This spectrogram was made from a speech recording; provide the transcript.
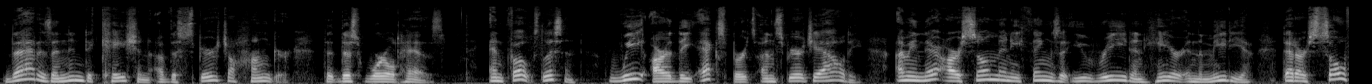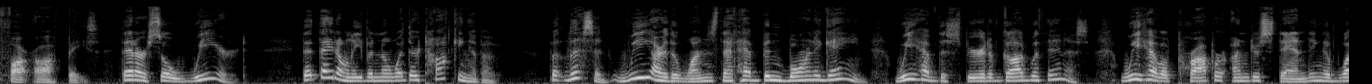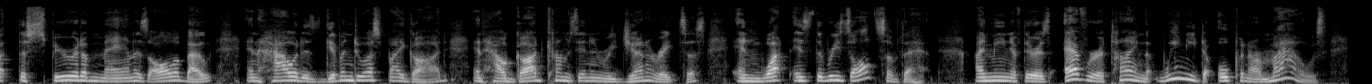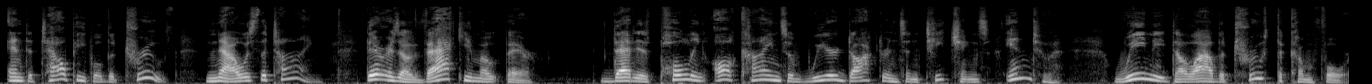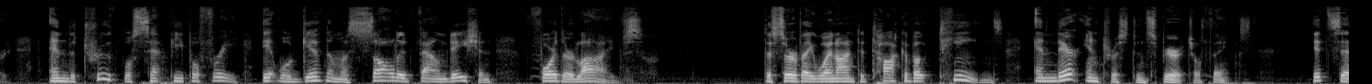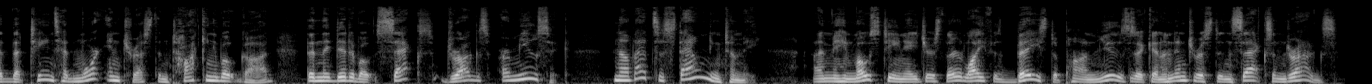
That is an indication of the spiritual hunger that this world has. And folks, listen, we are the experts on spirituality. I mean, there are so many things that you read and hear in the media that are so far off base that are so weird that they don't even know what they're talking about. But listen, we are the ones that have been born again. We have the Spirit of God within us. We have a proper understanding of what the Spirit of man is all about and how it is given to us by God and how God comes in and regenerates us and what is the results of that. I mean, if there is ever a time that we need to open our mouths and to tell people the truth, now is the time. There is a vacuum out there that is pulling all kinds of weird doctrines and teachings into it. We need to allow the truth to come forward, and the truth will set people free. It will give them a solid foundation for their lives. The survey went on to talk about teens and their interest in spiritual things. It said that teens had more interest in talking about God than they did about sex, drugs, or music. Now that's astounding to me. I mean, most teenagers, their life is based upon music and an interest in sex and drugs.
